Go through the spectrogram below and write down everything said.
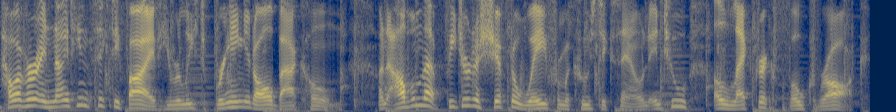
However, in 1965, he released Bringing It All Back Home, an album that featured a shift away from acoustic sound into electric folk rock.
